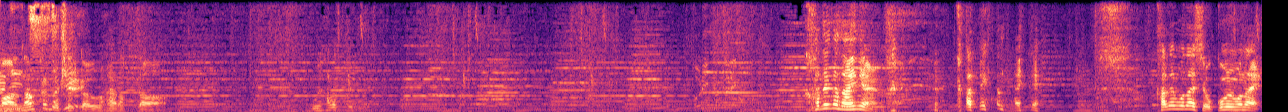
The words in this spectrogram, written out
まあ何個も結果上払った。上払ってる金がないねん。金がないねん。金もないしお米もない。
